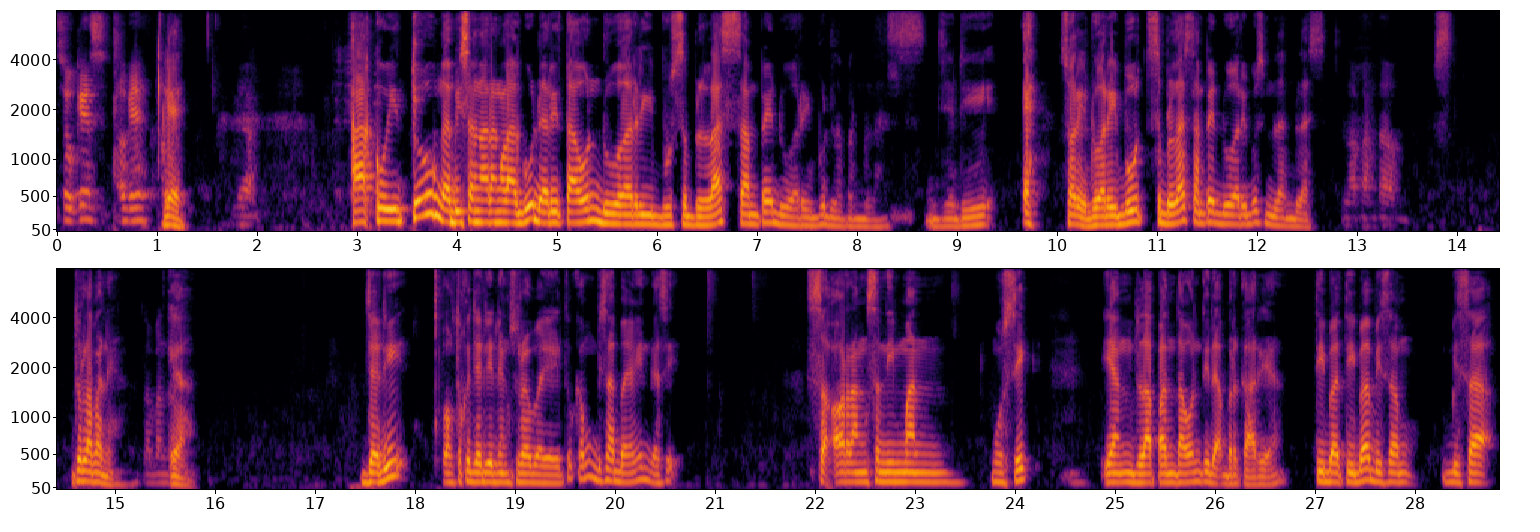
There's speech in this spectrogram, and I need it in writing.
Showcase, oke. Oke. Ya. Aku itu nggak bisa ngarang lagu dari tahun 2011 sampai 2018. Jadi eh sorry 2011 sampai 2019. 8 tahun. Itu 8 ya? 8 tahun. Ya. Jadi waktu kejadian yang Surabaya itu kamu bisa bayangin gak sih seorang seniman musik yang 8 tahun tidak berkarya tiba-tiba bisa bisa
